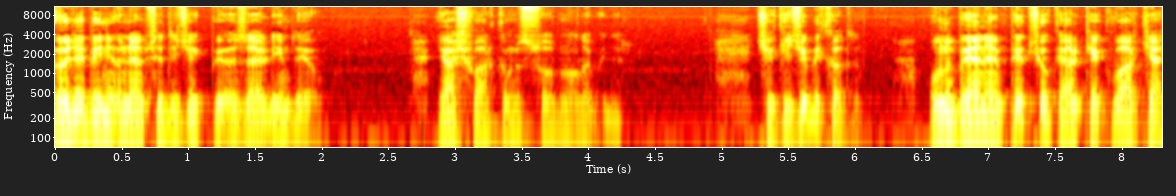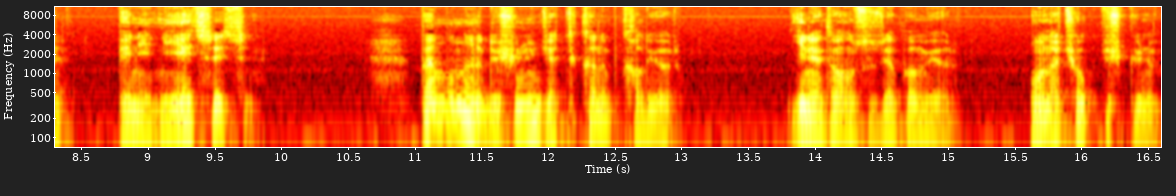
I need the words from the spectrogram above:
Öyle beni önemsedecek bir özelliğim de yok. Yaş farkımız sorun olabilir. Çekici bir kadın. Onu beğenen pek çok erkek varken beni niye seçsin? Ben bunları düşününce tıkanıp kalıyorum. Yine de onsuz yapamıyorum. Ona çok düşkünüm.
